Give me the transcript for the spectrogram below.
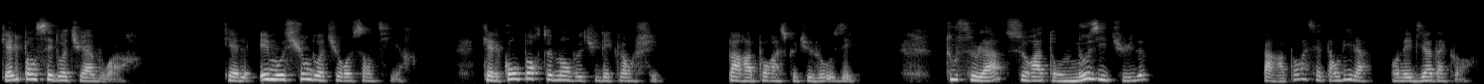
quelle pensée dois-tu avoir? Quelle émotion dois-tu ressentir? Quel comportement veux-tu déclencher par rapport à ce que tu veux oser? Tout cela sera ton ositude par rapport à cette envie-là. On est bien d'accord.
